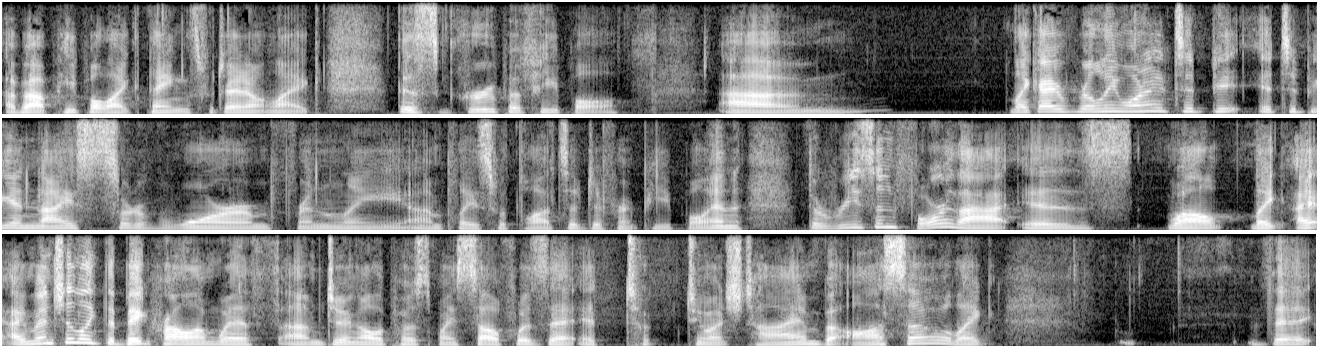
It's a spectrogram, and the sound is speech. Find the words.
about people like things, which I don't like. This group of people. Um, like I really wanted to be it to be a nice sort of warm, friendly um, place with lots of different people. And the reason for that is, well, like I, I mentioned, like the big problem with um, doing all the posts myself was that it took too much time. But also, like the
